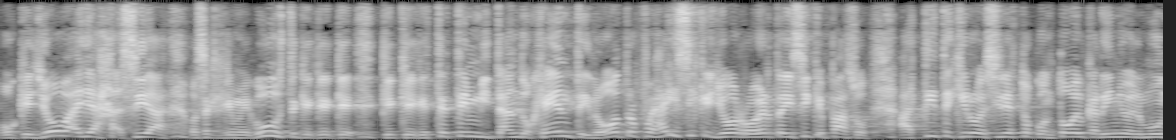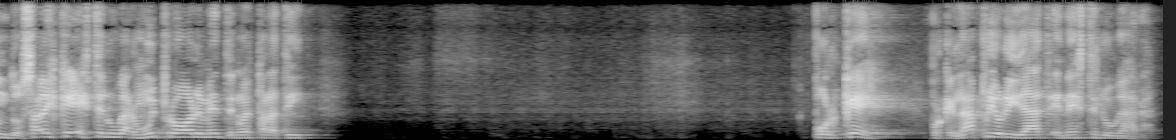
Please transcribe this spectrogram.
o que yo vaya así, o sea, que, me guste, que, que, que, que esté, invitando gente y lo otro, pues ahí sí que yo, Roberto, ahí sí que paso. A ti te quiero decir esto con todo el cariño del mundo. ¿Sabes que este lugar muy probablemente no es para ti? ¿Por qué? Porque la prioridad en este lugar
